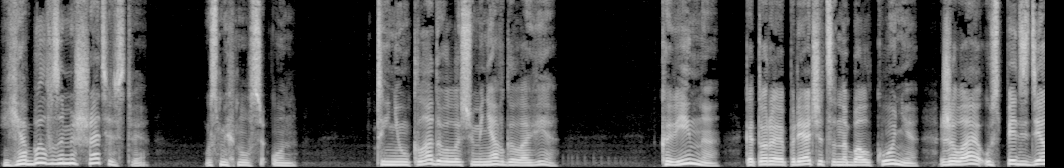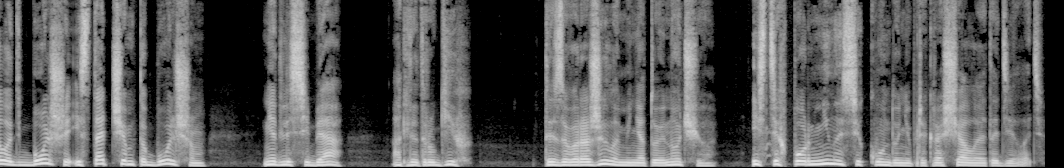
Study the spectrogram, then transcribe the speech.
Я был в замешательстве, — усмехнулся он. Ты не укладывалась у меня в голове. Квинна, которая прячется на балконе, желая успеть сделать больше и стать чем-то большим, не для себя — а для других. Ты заворожила меня той ночью, и с тех пор ни на секунду не прекращала это делать.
